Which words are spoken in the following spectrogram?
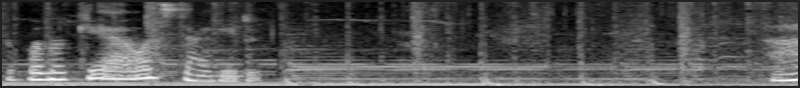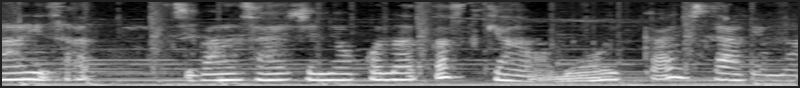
そこのケアをしてあげる。はい、さ、一番最初に行ったスキャンをもう一回してあげま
